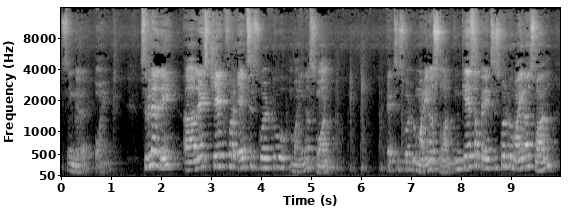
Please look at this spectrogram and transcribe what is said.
singular point. Similarly, uh, let's check for x is equal to minus 1. x is equal to minus 1. In case of x is equal to minus 1,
